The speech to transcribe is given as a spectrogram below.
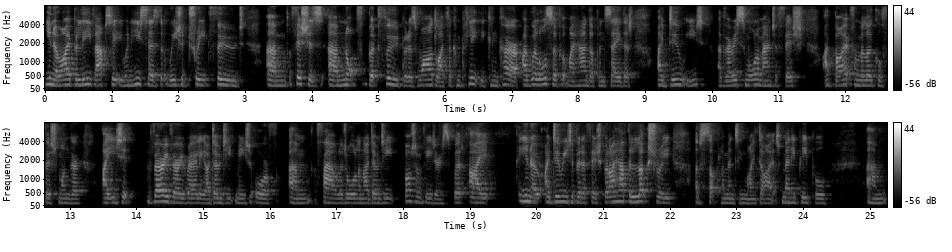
you know, I believe absolutely when he says that we should treat food um, fish um, not but food, but as wildlife. I completely concur. I will also put my hand up and say that I do eat a very small amount of fish. I buy it from a local fishmonger. I eat it very, very rarely. I don't eat meat or um, fowl at all, and I don't eat bottom feeders. But I, you know, I do eat a bit of fish. But I have the luxury of supplementing my diet. Many people um,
